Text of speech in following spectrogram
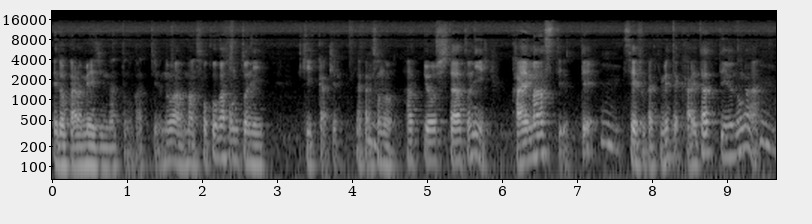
江戸から明治になったのかっていうのはまあそこが本当にきっかけ。だからその発表した後に変えますって言ってうん。政府が決めて変えたっていうのが、うん。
